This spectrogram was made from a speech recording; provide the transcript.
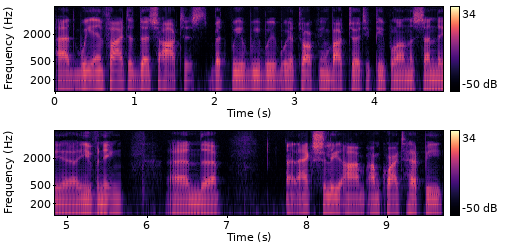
And we invited Dutch artists, but we we we were talking about thirty people on a Sunday uh, evening, and uh, and actually I'm I'm quite happy.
